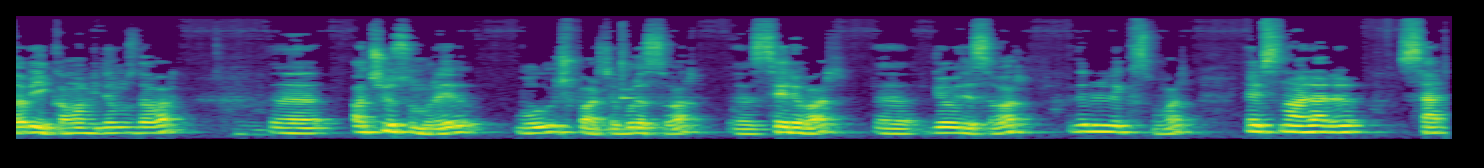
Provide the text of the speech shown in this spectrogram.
Tabii yıkama videomuz da var. Ee, açıyorsun burayı. Bu üç parça burası var. Ee, seri var. e, gövdesi var. Bir de lüle kısmı var. Hepsinin ayrı ayrı ser,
